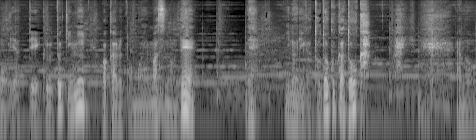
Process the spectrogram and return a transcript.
をやっていく時にわかると思いますので、ね、祈りが届くかどうか。はい。あの、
